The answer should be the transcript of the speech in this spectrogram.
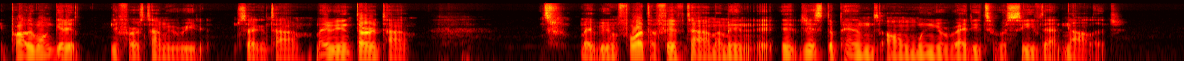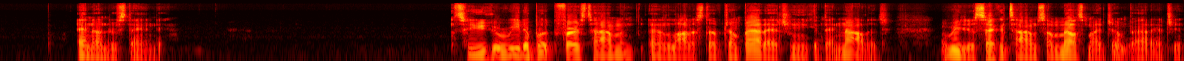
You probably won't get it the first time you read it, second time, maybe even third time, maybe even fourth or fifth time. I mean, it, it just depends on when you're ready to receive that knowledge and understanding. So you could read a book the first time and, and, a lot of stuff jump out at you and you get that knowledge. You read it a second time, something else might jump out at you.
